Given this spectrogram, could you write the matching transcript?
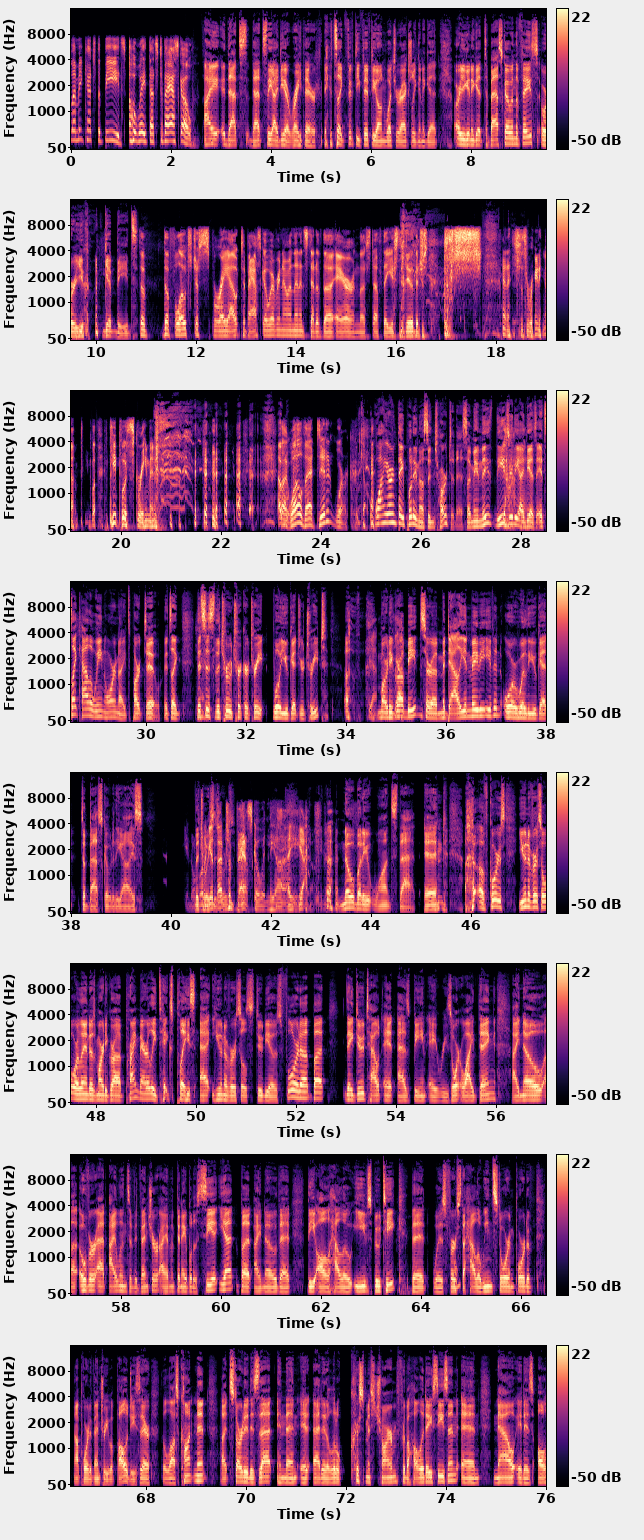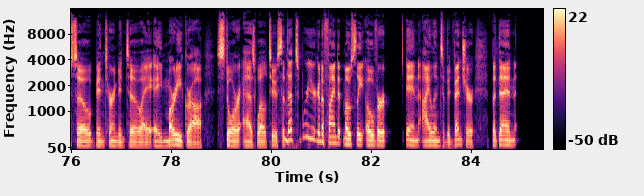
let me catch the beads. Oh wait, that's Tabasco. I that's that's the idea right there. It's like 50-50 on what you're actually going to get. Are you going to get Tabasco in the face or are you going to get beads? The the floats just spray out Tabasco every now and then instead of the air and the stuff they used to do. They're just and it's just raining on people. People are screaming. like, um, well, that didn't work. Why aren't they putting us in charge of this? I mean, these these are the ideas. It's like Halloween Horror Nights Part Two. It's like this is the true trick or treat. Will you get your treat of Yeah. Mardi Gras Yeah. beads or a medallion, maybe even, or will you get Tabasco to the eyes? You don't The want to get that yours. Tabasco in the eye. Yeah. Know, nobody wants that. And of course, Universal Orlando's Mardi Gras primarily takes place at Universal Studios Florida, but they do tout it as being a resort wide thing. I know uh, over at Islands of Adventure, I haven't been able to see it yet, but I know that the All Hallow Eves boutique that was first the Halloween store in Port of, not Port of Entry, but apologies there, the Lost Continent. Uh, it started as that, and then it added a little Christmas charm for the holiday season. And now it has also been turned into a, a Mardi Gras store as well, too. So that's where you're going to find it mostly over in Islands of Adventure. But then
